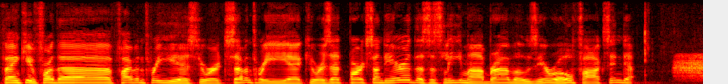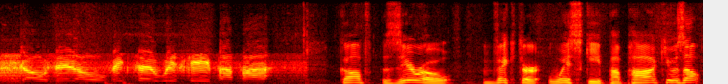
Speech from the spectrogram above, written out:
Thank you for the 5 and 3, uh, Stuart. 7 3, uh, QRZ Parks on the air. This is Lima Bravo 0, Fox India. Golf 0, Victor, Whiskey, Papa. Golf 0, Victor Whiskey Papa, QSL.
